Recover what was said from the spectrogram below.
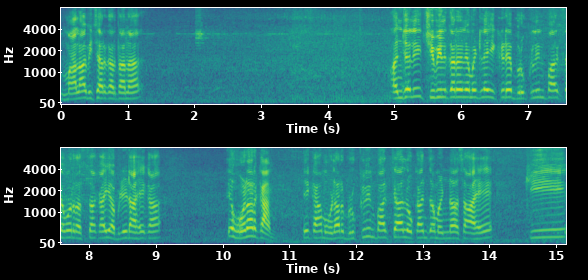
मला विचार करताना अंजली चिविलकरने म्हटलं इकडे ब्रुकलिन पार्क समोर रस्ता काही अपडेट आहे का? ते होणार काम. ते काम होणार ब्रुकलिन पार्कच्या लोकांचं म्हणणं असं आहे की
